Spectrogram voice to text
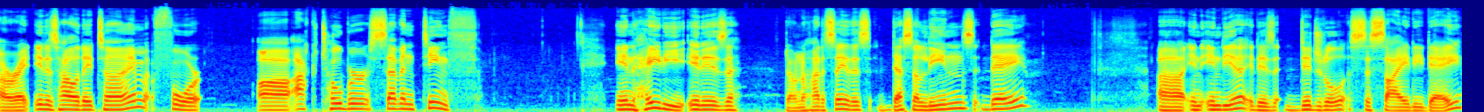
All right, it is holiday time for uh, October 17th. In Haiti, it is, don't know how to say this, Dessalines Day. Uh, in India, it is Digital Society Day.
